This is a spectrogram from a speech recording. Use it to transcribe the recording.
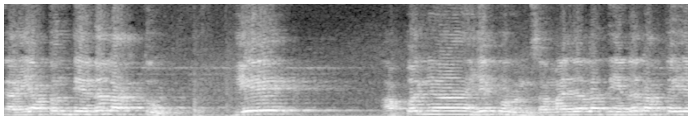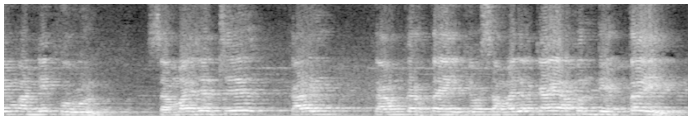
काही आपण देणं लागतो. हे आपण हे करून समाजाला देणं लागतं हे मान्य करून समाजाचे काय काम करता येईल किंवा समाजाला काय आपण देता येईल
